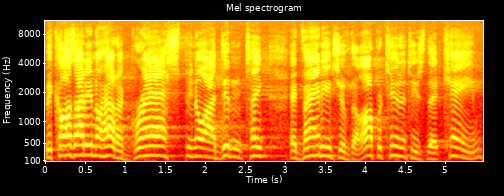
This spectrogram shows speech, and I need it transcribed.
because I didn't know how to grasp, you know, I didn't take advantage of the opportunities that came.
